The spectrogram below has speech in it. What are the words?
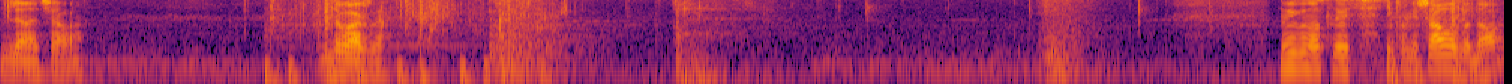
Для начала. Дважды. Ну и выносливость не помешала бы, но...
